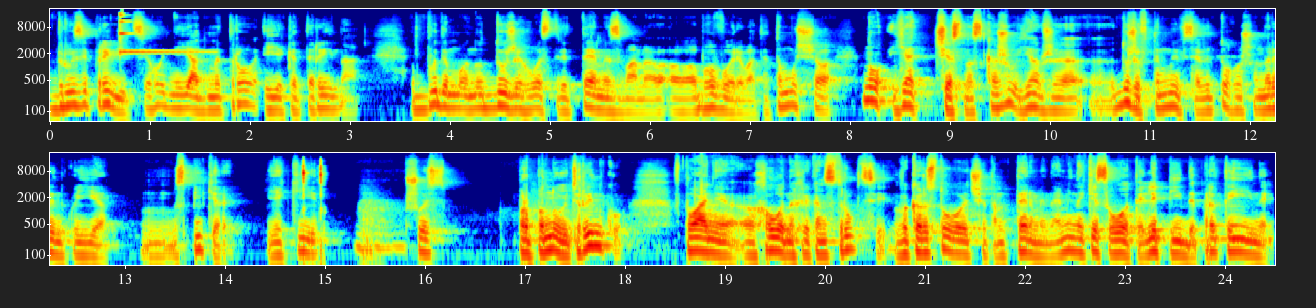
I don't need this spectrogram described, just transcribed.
Друзі, привіт! Сьогодні я Дмитро і Екатерина. Будемо ну дуже гострі теми з вами е, обговорювати, тому що ну я чесно скажу, я вже е, дуже втомився від того, що на ринку є спікери, які щось пропонують ринку в плані е, холодних реконструкцій, використовуючи там терміни амінокислоти, ліпіди, протеїни.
